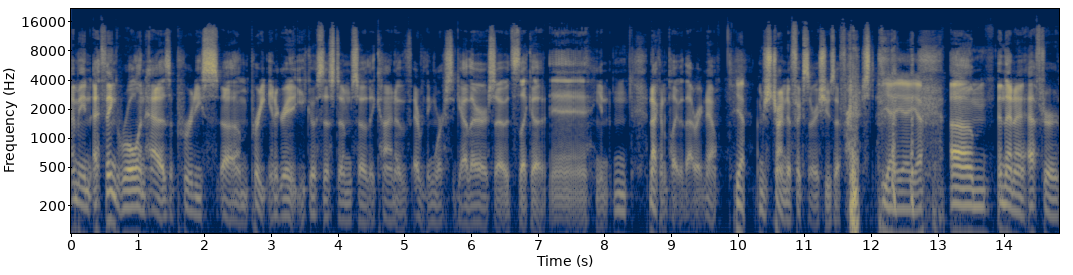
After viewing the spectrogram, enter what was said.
I mean, I think Roland has a pretty um, pretty integrated ecosystem, so they kind of everything works together. So it's like a eh, you know, mm, not going to play with that right now. Yep. I'm just trying to fix their issues at first. Yeah, yeah, yeah. um, and then I, after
